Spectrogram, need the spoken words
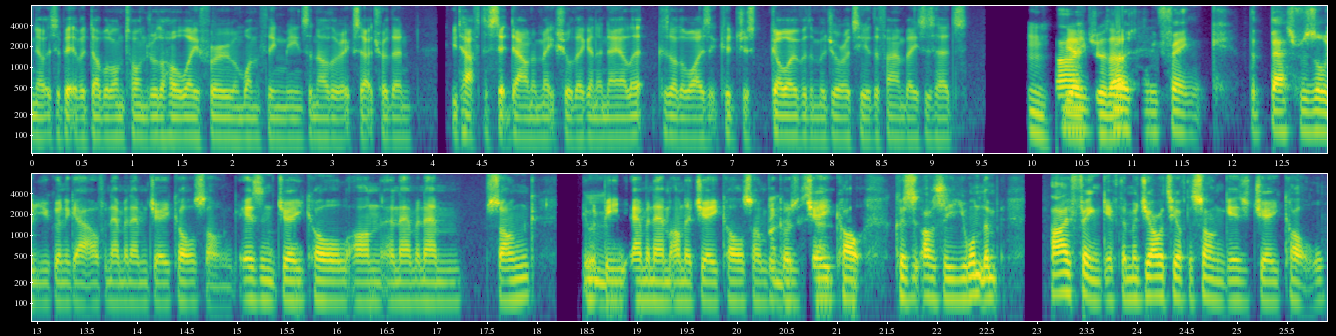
you know it's a bit of a double entendre the whole way through, and one thing means another, etc., then you'd have to sit down and make sure they're going to nail it because otherwise it could just go over the majority of the fan base's heads. Mm, yeah, I true that. personally think the best result you're going to get out of an Eminem J Cole song isn't J Cole on an Eminem song. It would Mm. be Eminem on a J Cole song because J 100%. Cole, because obviously you want them. I think if the majority of the song is J Cole,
